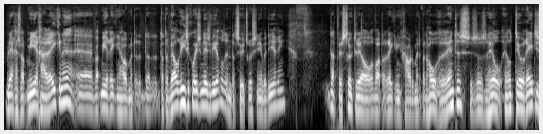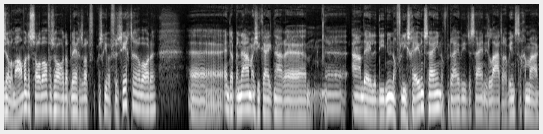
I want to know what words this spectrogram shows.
beleggers wat meer gaan rekenen. Uh, wat meer rekening houden met dat, er wel risico is in deze wereld. En dat zul je terug in waardering. Dat we structureel wat rekening houden met wat hogere rentes. Dus dat is heel, heel theoretisch allemaal. Maar dat zal er wel voor zorgen dat beleggers wat, misschien wat voorzichtiger worden. Uh, en dat met name als je kijkt naar uh, aandelen die nu nog verliesgevend zijn, of bedrijven die er zijn, die later winsten gaan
